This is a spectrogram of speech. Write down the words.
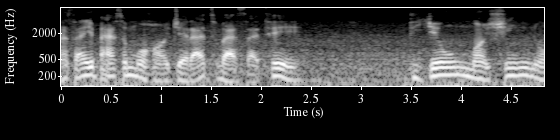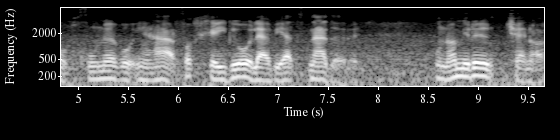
مثلا یه بحث مهاجرت وسطه. دیگه اون ماشین و خونه و این حرفا خیلی اولویت نداره. اونا میره کنار.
